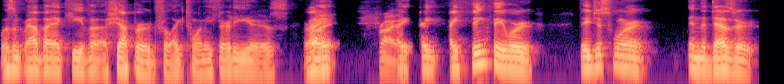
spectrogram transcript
wasn't rabbi akiva a shepherd for like 20 30 years right, Right. I, I i think they were they just weren't in the desert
